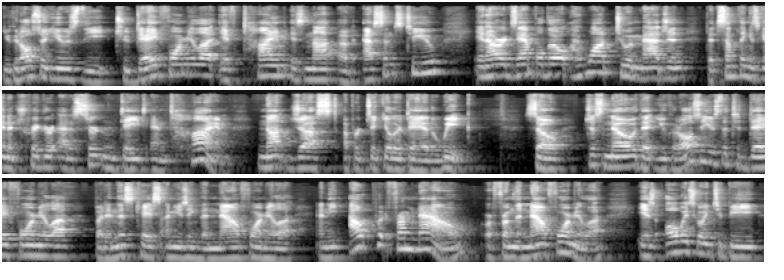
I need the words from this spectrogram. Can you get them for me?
You could also use the today formula if time is not of essence to you. In our example though, I want to imagine that something is going to trigger at a certain date and time, not just a particular day of the week. So just know that you could also use the today formula, but in this case I'm using the now formula, and the output from now, or from the now formula, is always going to be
